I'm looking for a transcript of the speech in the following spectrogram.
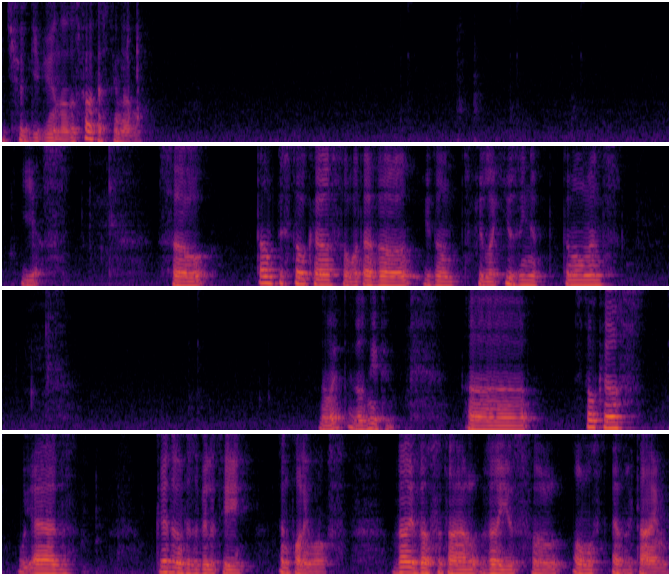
it should give you another spellcasting level. Yes so dump bestow curse or whatever you don't feel like using at the moment. No wait, I don't need to. Uh, curse, we add greater invisibility and polymorph. Very versatile, very useful almost every time.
